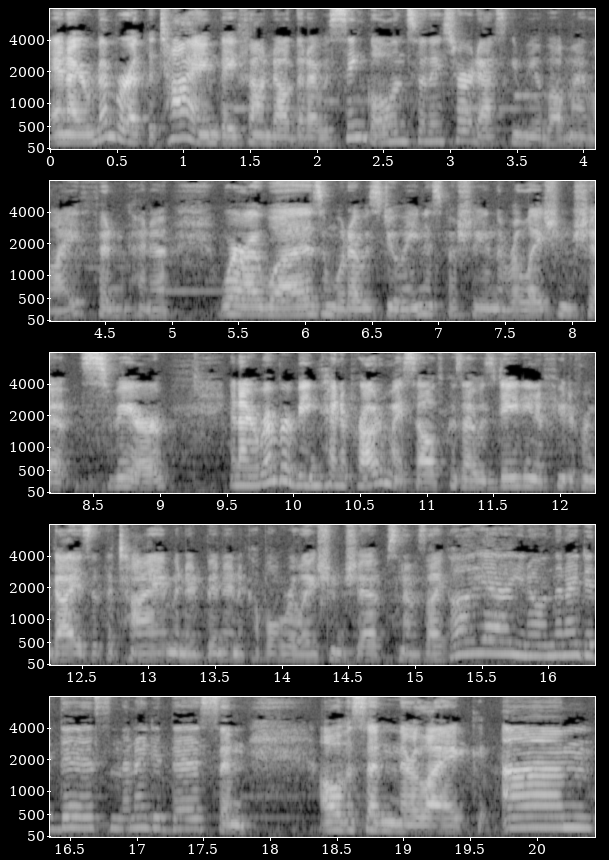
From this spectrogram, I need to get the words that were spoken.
And I remember at the time they found out that I was single, and so they started asking me about my life and kind of where I was and what I was doing, especially in the relationship sphere. And I remember being kind of proud of myself because I was dating a few different guys at the time and had been in a couple relationships. And I was like, oh, yeah, you know, and then I did this and then I did this. And all of a sudden they're like, um,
